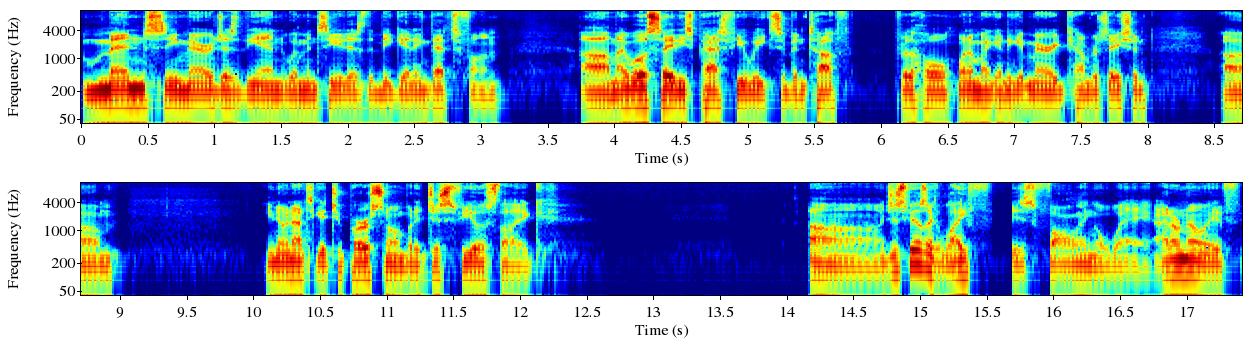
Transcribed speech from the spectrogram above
men see marriage as the end, women see it as the beginning. That's fun. Um, I will say these past few weeks have been tough for the whole when am I going to get married conversation. Um, you know, not to get too personal, but it just feels like uh, it just feels like life is falling away. I don't know if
